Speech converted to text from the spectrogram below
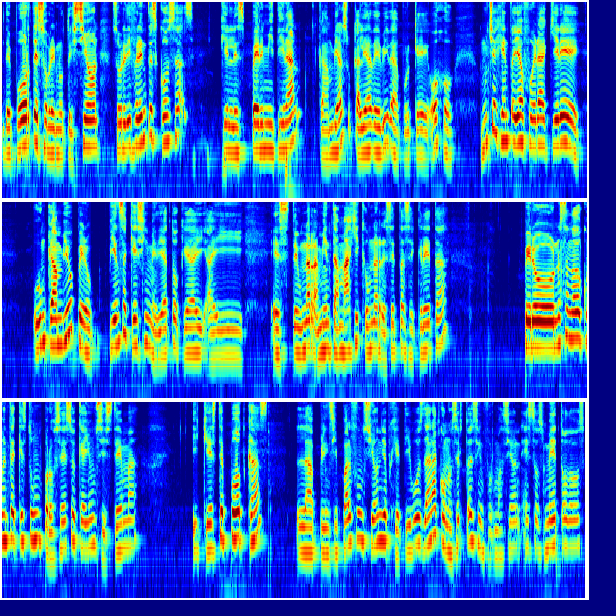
deporte, sobre nutrición, sobre diferentes cosas que les permitirán cambiar su calidad de vida. Porque, ojo, mucha gente allá afuera quiere un cambio, pero piensa que es inmediato, que hay, hay este, una herramienta mágica, una receta secreta. Pero no se han dado cuenta que es un proceso, que hay un sistema y que este podcast la principal función y objetivo es dar a conocer toda esa información, esos métodos,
